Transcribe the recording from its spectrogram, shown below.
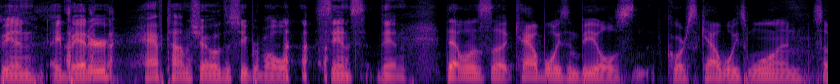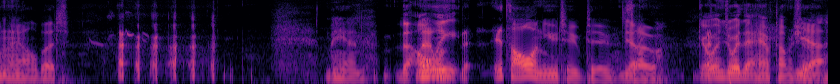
been a better halftime show of the Super Bowl since then. That was uh, Cowboys and Bills. Of course, the Cowboys won somehow, but man, The only was, it's all on YouTube too. Yeah. So go enjoy that halftime show. yeah,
